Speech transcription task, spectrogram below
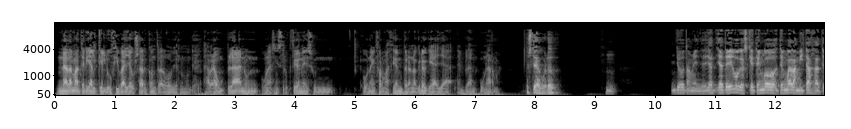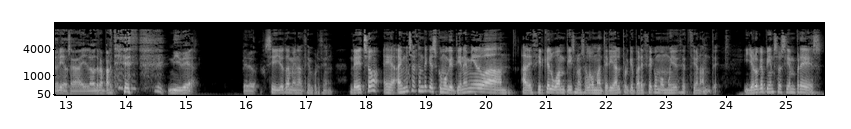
nada material que Luffy vaya a usar contra el gobierno mundial. Habrá un plan, un- unas instrucciones, un- una información, pero no creo que haya, en plan, un arma. Estoy de acuerdo. Yo también. Ya, ya te digo que es que tengo, tengo a la mitad la teoría, o sea, y la otra parte, ni idea. Pero. Sí, yo también al 100%. De hecho, eh, hay mucha gente que es como que tiene miedo a, a decir que el One Piece no es algo material porque parece como muy decepcionante. Y yo lo que pienso siempre es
